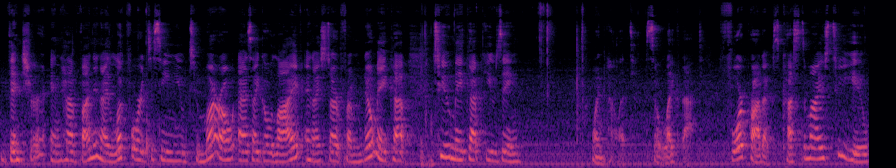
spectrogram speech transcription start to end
venture and have fun. And I look forward to seeing you tomorrow as I go live and I start from no makeup to makeup using one palette. So like that four products customized to you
